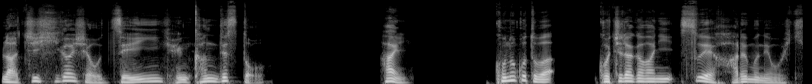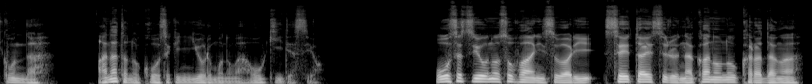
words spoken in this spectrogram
拉致被害者を全員返還ですとはい。このことは、こちら側に末春宗を引き込んだ、あなたの功績によるものが大きいですよ。応接用のソファーに座り、整体する中野の体が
